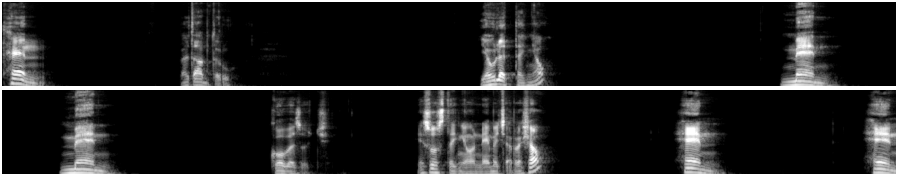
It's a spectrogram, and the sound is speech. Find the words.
ten በጣም ጥሩ። የሁለተኛው men men ጎበዞች። የሶስተኛውና የመጨረሻው hen hen።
